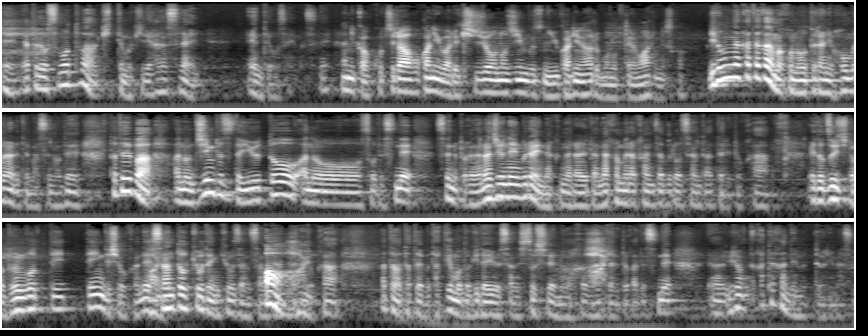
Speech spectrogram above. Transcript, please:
ええやっぱりお相撲とは切っても切り離せない縁でございますね。何かこちら他には歴史上の人物にゆかりのあるものっていうのはあるんですか？いろんな方がまあこのお寺に葬られてますので例えばあの人物でいうとあのそうですね1670年ぐらいに亡くなられた中村勘三郎さんだったりとか江戸随一の文豪って言っていいんでしょうかね、はい。三東京伝京山さんだったりとかあ,、とは例えば竹本義太夫さん人知れのお墓があったりとかですね、い、あのいろんな方が眠っております。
